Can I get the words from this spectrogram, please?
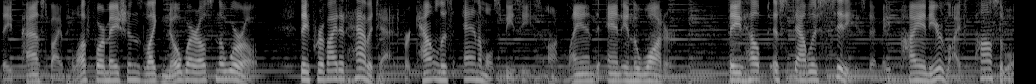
they've passed by bluff formations like nowhere else in the world. They've provided habitat for countless animal species on land and in the water. They've helped establish cities that made pioneer life possible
